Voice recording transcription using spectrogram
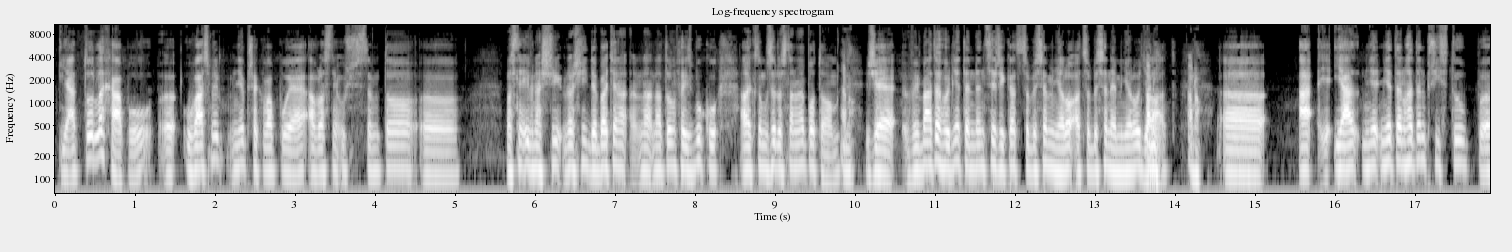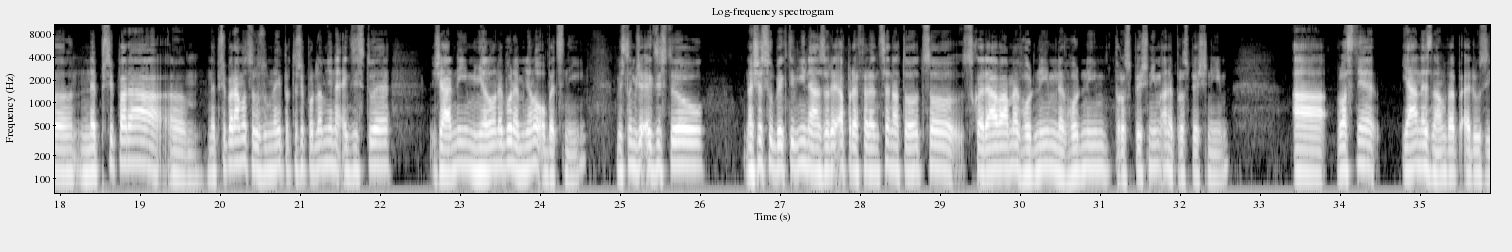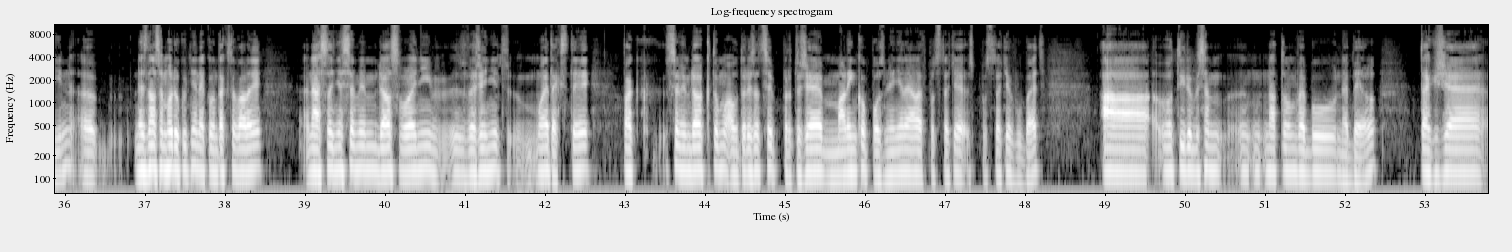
já tohle chápu. Uh, u vás mi, mě překvapuje a vlastně už jsem to uh, vlastně i v naší, v naší debatě na, na, na tom Facebooku, ale k tomu se dostaneme potom, ano. že vy máte hodně tendenci říkat, co by se mělo a co by se nemělo dělat. Ano. ano. Uh, a já, mě, mě tenhle ten přístup uh, nepřipadá, um, nepřipadá moc rozumný, protože podle mě neexistuje žádný mělo nebo nemělo obecný. Myslím, že existují naše subjektivní názory a preference na to, co shledáváme vhodným, nevhodným, prospěšným a neprospěšným. A vlastně já neznám web Eduzín, eh, neznal jsem ho, dokud mě nekontaktovali, následně jsem jim dal svolení zveřejnit moje texty, pak jsem jim dal k tomu autorizaci, protože malinko pozměnili, ale v podstatě, v podstatě vůbec. A od té doby jsem na tom webu nebyl, takže eh,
